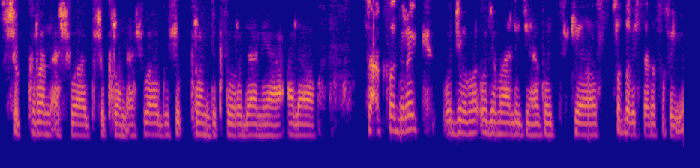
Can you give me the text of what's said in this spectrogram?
شكرا أشواق شكرا أشواق وشكرا دكتورة دانيا على سعة صدرك وجمال إجابتك. تفضلي أستاذة صفية.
